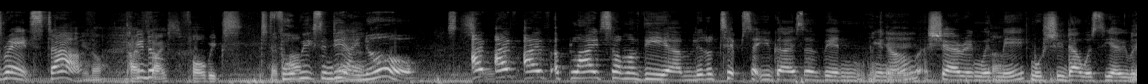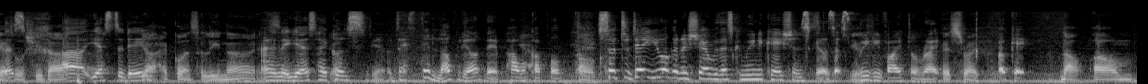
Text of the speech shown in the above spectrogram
great stuff. You know, time You know- flies, four weeks. Four weeks indeed, I Yeah. know. I've, I've, I've applied some of the um, little tips that you guys have been, you Okay. know, sharing with me. Mushida was here with Yes, us Mushida. Uh, yesterday. Yeah, Heko and Selena. And uh, yes, yeah. Heiko's, yeah, they're, they're lovely, aren't they? Power Yeah, couple. power So today you are going to share with us communication skills. That's Yes. really vital, right? That's right. Okay. Now, um,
